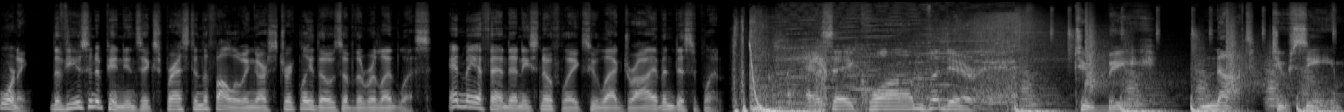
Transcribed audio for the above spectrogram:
Warning The views and opinions expressed in the following are strictly those of the relentless and may offend any snowflakes who lack drive and discipline. Esse quam videri. To be, not to seem.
